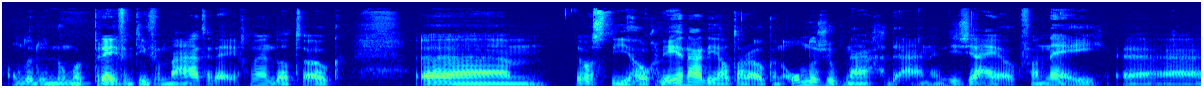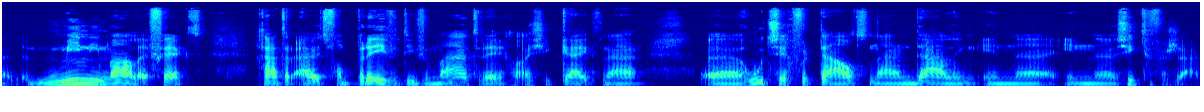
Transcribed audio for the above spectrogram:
onder de noemer preventieve maatregelen. En dat ook... Um, er was die hoogleraar, die had daar ook een onderzoek naar gedaan. En die zei ook van nee, uh, minimaal effect gaat eruit van preventieve maatregelen als je kijkt naar uh, hoe het zich vertaalt naar een daling in, uh, in ziekteverzuim.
